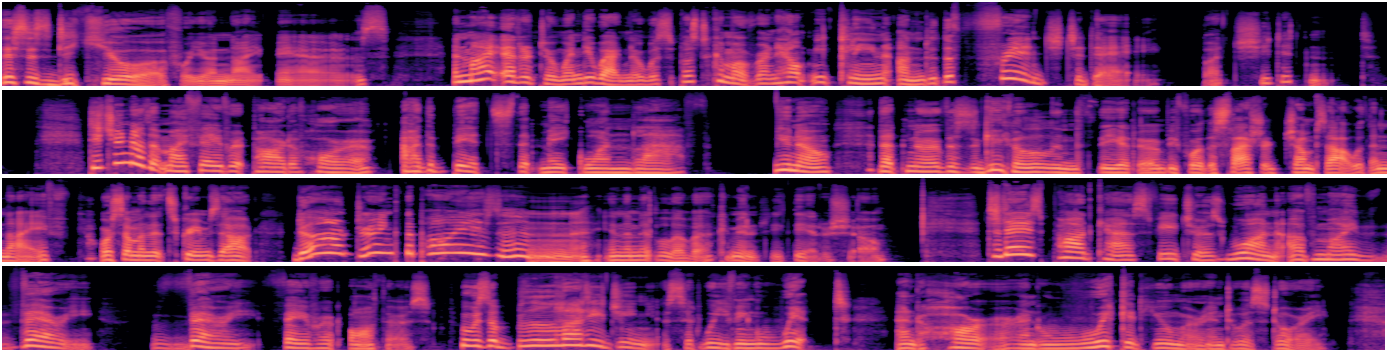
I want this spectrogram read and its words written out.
This is the cure for your nightmares. And my editor, Wendy Wagner, was supposed to come over and help me clean under the fridge today, but she didn't. Did you know that my favorite part of horror are the bits that make one laugh? You know, that nervous giggle in the theater before the slasher jumps out with a knife, or someone that screams out, Don't drink the poison, in the middle of a community theater show. Today's podcast features one of my very, very favorite authors, who is a bloody genius at weaving wit and horror and wicked humor into a story.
